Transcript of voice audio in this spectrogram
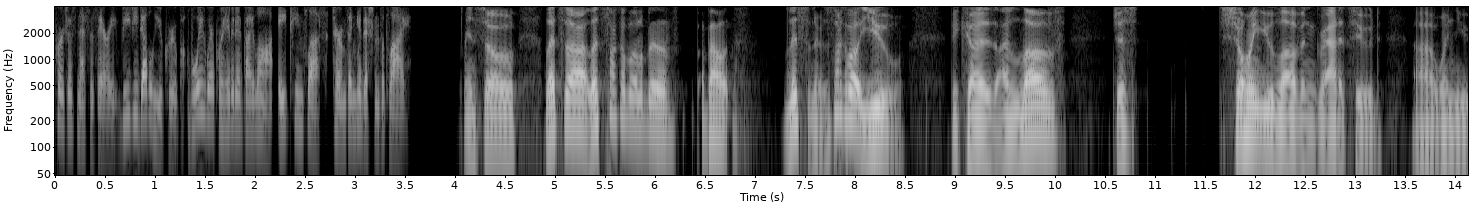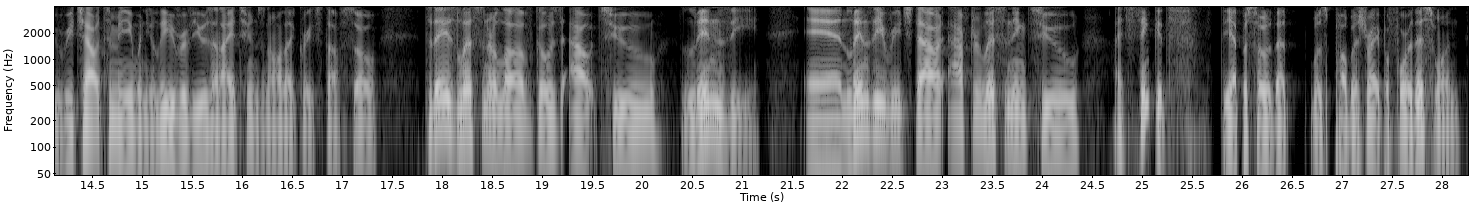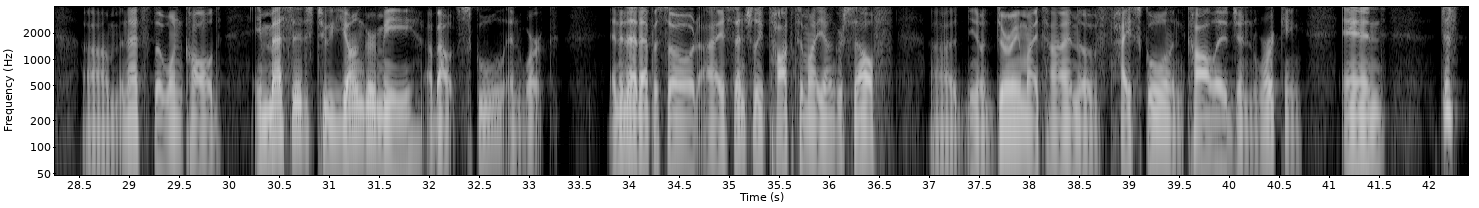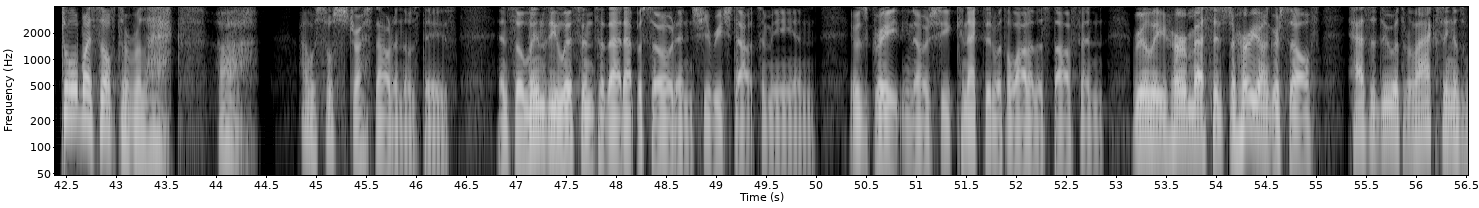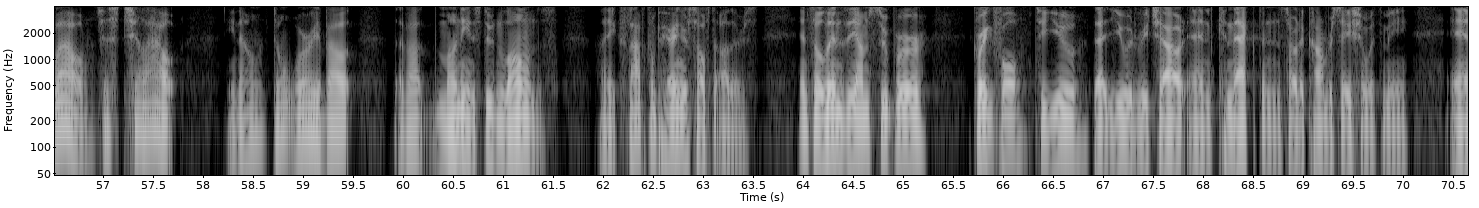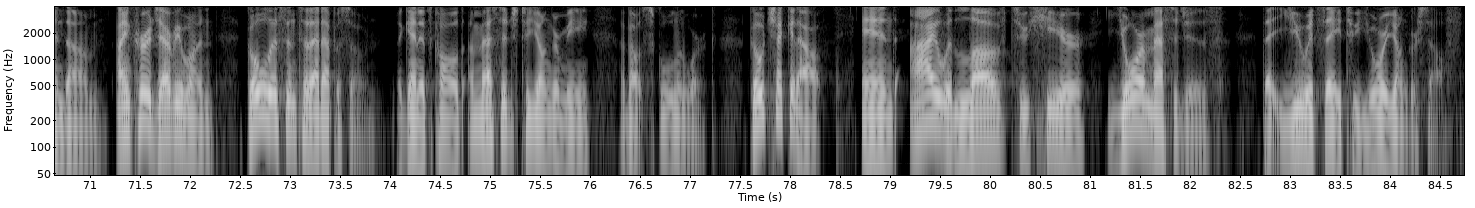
Purchase necessary. VGW Group. Void where prohibited by law. 18 plus. Terms and conditions apply. And so let's uh let's talk a little bit of about listeners. Let's talk about you because I love just showing you love and gratitude uh, when you reach out to me, when you leave reviews on iTunes and all that great stuff. So today's listener love goes out to Lindsay. And Lindsay reached out after listening to, I think it's the episode that was published right before this one. Um, and that's the one called A Message to Younger Me About School and Work. And in that episode, I essentially talked to my younger self, uh, you know, during my time of high school and college and working, and just told myself to relax. Ah, I was so stressed out in those days. And so Lindsay listened to that episode and she reached out to me and it was great. You know, she connected with a lot of the stuff and really her message to her younger self has to do with relaxing as well. Just chill out. You know, don't worry about about money and student loans. Like stop comparing yourself to others. And so Lindsay, I'm super grateful to you that you would reach out and connect and start a conversation with me. And um, I encourage everyone go listen to that episode. Again, it's called A Message to Younger Me About School and Work. Go check it out. And I would love to hear your messages that you would say to your younger self.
